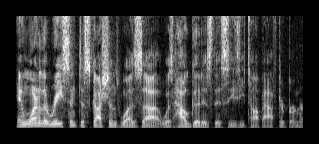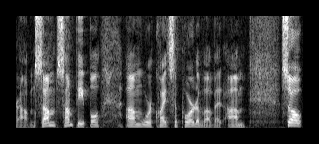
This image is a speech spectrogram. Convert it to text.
and one of the recent discussions was uh, was how good is this Easy Top Afterburner album? Some some people um, were quite supportive of it. Um, so,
